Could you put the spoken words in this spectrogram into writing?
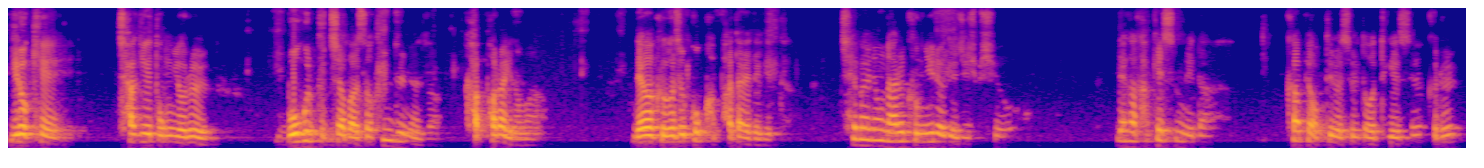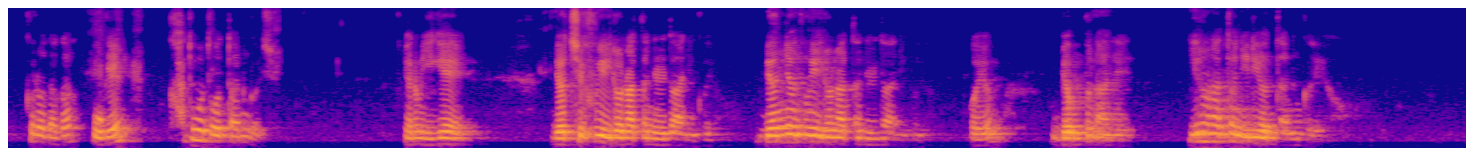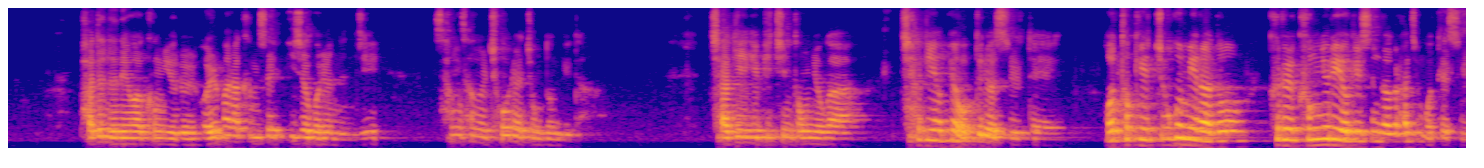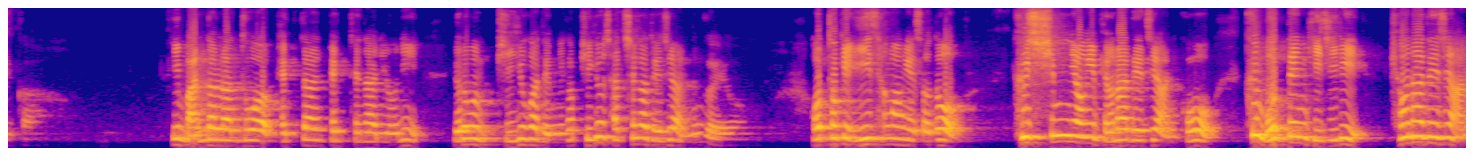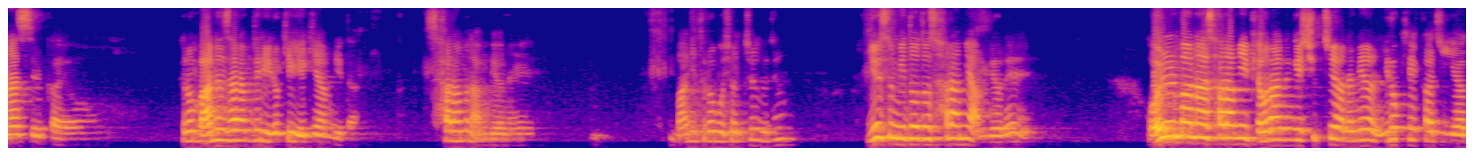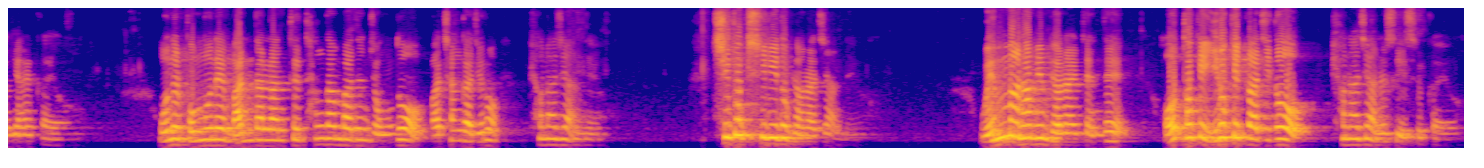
이렇게 자기의 동료를 목을 붙잡아서 흔들면서 갚아라 이놈아. 내가 그것을 꼭 받아야 되겠다. 제발 좀 나를 긍휼히 여겨 주십시오. 내가 갚겠습니다. 그 앞에 엎드렸을 때 어떻게 했어요? 그를 끌어다가 목에 가두어 두었다는 거죠. 여러분 이게 며칠 후에 일어났던 일도 아니고요. 몇 년 후에 일어났던 일도 아니고요. 뭐요? 몇 분 안에 일어났던 일이었다는 거예요. 받은 은혜와 긍휼을 얼마나 금세 잊어버렸는지 상상을 초월할 정도입니다. 자기에게 비친 동료가 자기 옆에 엎드렸을 때 어떻게 조금이라도 그를 긍휼히 여길 생각을 하지 못했을까? 이 만달란트와 백데나리온이 여러분 비교가 됩니까? 비교 자체가 되지 않는 거예요. 어떻게 이 상황에서도 그 심령이 변화되지 않고 그 못된 기질이 변화되지 않았을까요? 여러분 많은 사람들이 이렇게 얘기합니다. 사람은 안 변해. 많이 들어보셨죠? 그죠? 예수 믿어도 사람이 안 변해. 얼마나 사람이 변하는 게 쉽지 않으면 이렇게까지 이야기할까요? 오늘 본문의 만달란트 탕감받은 정도 마찬가지로 변하지 않네요. 지독시리도 변하지 않네요. 웬만하면 변할 텐데 어떻게 이렇게까지도 편하지 않을 수 있을까요?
